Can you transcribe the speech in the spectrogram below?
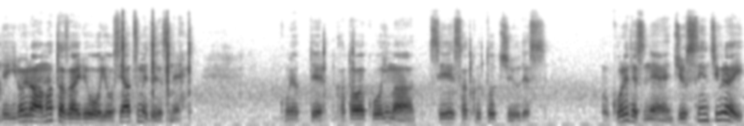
でいろいろ余った材料を寄せ集めてですねこうやって型枠を今製作途中です。これですね1 0センチぐらい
